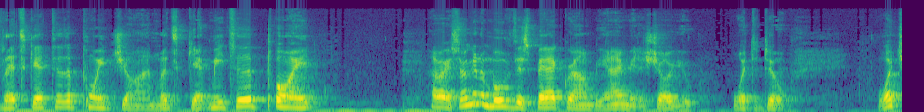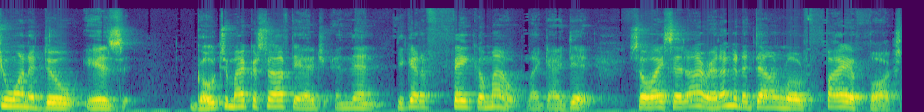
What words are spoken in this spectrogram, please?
let's get to the point, John. Let's get me to the point. All right, so I'm going to move this background behind me to show you what to do. What you want to do is go to Microsoft Edge and then you got to fake them out like I did. So I said, all right, I'm going to download Firefox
